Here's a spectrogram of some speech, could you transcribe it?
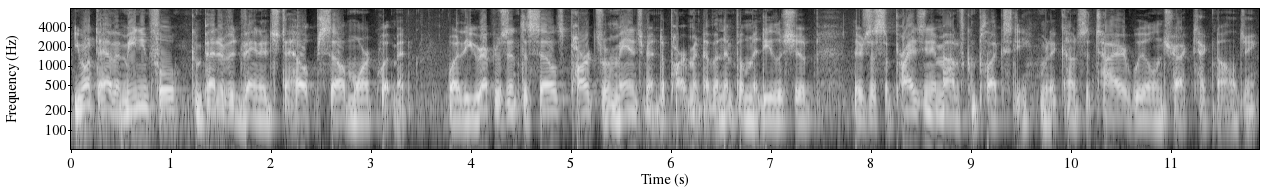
You want to have a meaningful competitive advantage to help sell more equipment. Whether you represent the sales, parts, or management department of an implement dealership, there's a surprising amount of complexity when it comes to tire, wheel, and track technology.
